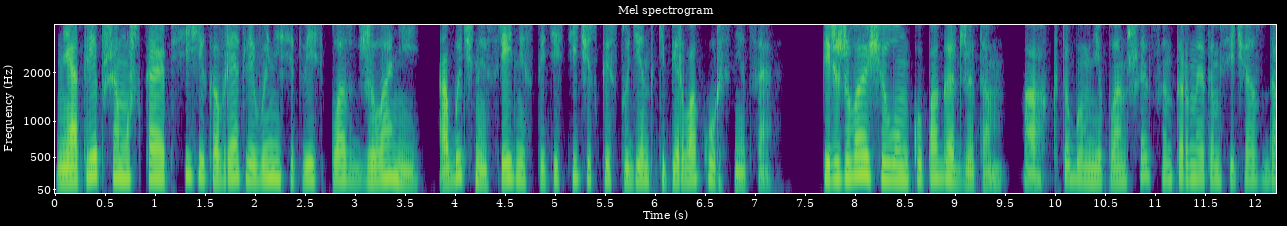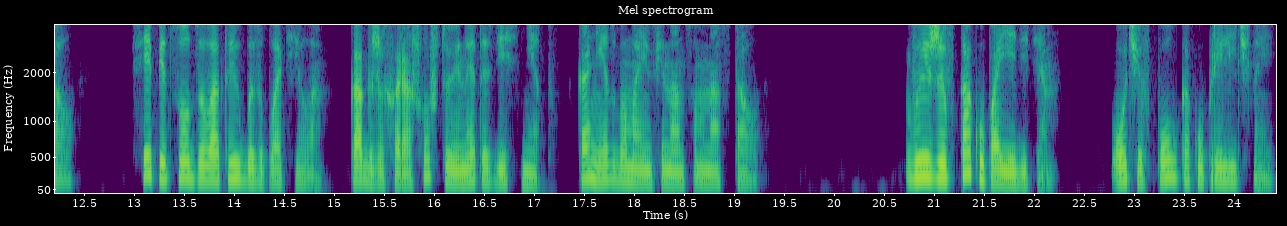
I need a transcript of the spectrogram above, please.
Неокрепшая мужская психика вряд ли вынесет весь пласт желаний обычной среднестатистической студентки-первокурсницы, переживающей ломку по гаджетам. Ах, кто бы мне планшет с интернетом сейчас дал. Все 500 золотых бы заплатила. Как же хорошо, что инета здесь нет. Конец бы моим финансам настал. «Вы же в каку поедете?» Очи в пол, как у приличной.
